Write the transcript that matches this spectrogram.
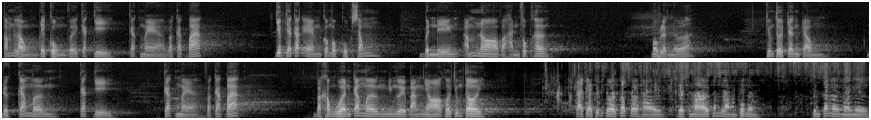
tấm lòng để cùng với các dì, các mẹ và các bác giúp cho các em có một cuộc sống bình yên, ấm no và hạnh phúc hơn. Một lần nữa, chúng tôi trân trọng được cảm ơn các dì, các mẹ và các bác và không quên cảm ơn những người bạn nhỏ của chúng tôi đã cho chúng tôi có cơ hội được mở tấm lòng của mình. Xin cảm ơn mọi người.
